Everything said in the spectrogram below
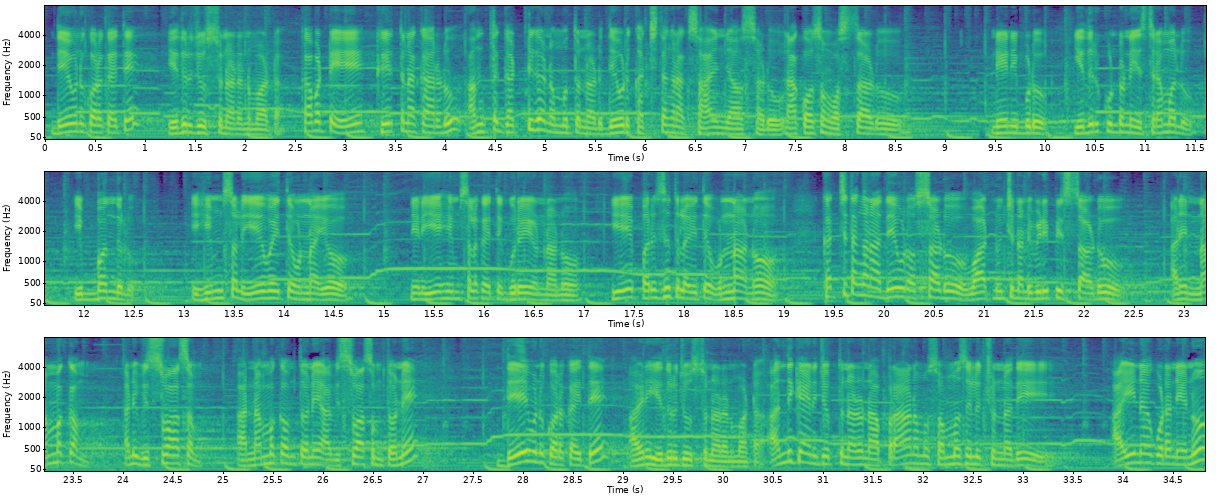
దేవుని కొరకైతే ఎదురు చూస్తున్నాడు అనమాట కాబట్టి కీర్తనకారుడు అంత గట్టిగా నమ్ముతున్నాడు. దేవుడు ఖచ్చితంగా నాకు సహాయం చేస్తాడు నా కోసం వస్తాడు. నేను ఇప్పుడు ఎదుర్కొంటున్న ఈ శ్రమలు ఇబ్బందులు ఈ హింసలు ఏవైతే ఉన్నాయో నేను ఏ హింసలకైతే గురై ఉన్నానో ఏ పరిస్థితులు అయితే ఉన్నానో ఖచ్చితంగా నా దేవుడు వస్తాడు వాటి నుంచి నన్ను విడిపిస్తాడు అని నమ్మకం అని విశ్వాసం. ఆ నమ్మకంతోనే ఆ విశ్వాసంతోనే దేవుని కొరకైతే ఆయన ఎదురు చూస్తున్నాడు అనమాట అందుకే ఆయన చెప్తున్నాడు నా ప్రాణము సొమ్మసిల్లుచున్నది. అయినా కూడా నేను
